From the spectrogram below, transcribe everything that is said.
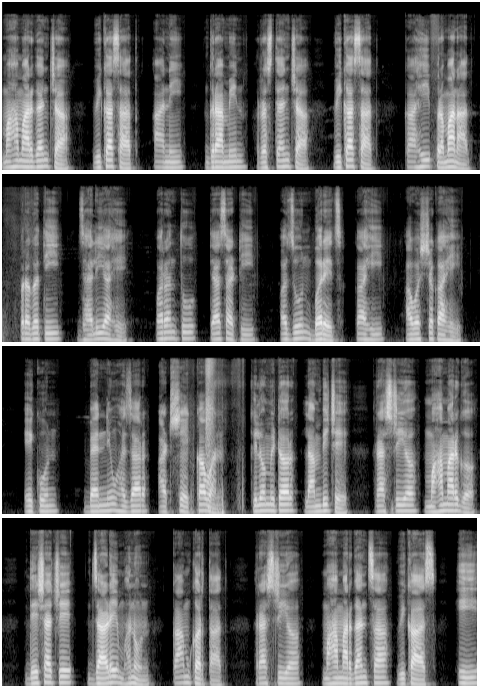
महामार्गांच्या विकासात आणि ग्रामीण रस्त्यांच्या विकासात काही प्रमाणात प्रगती झाली आहे परंतु त्यासाठी अजून बरेच काही आवश्यक आहे. एकूण ब्याण्णव हजार आठशे एक्कावन्न किलोमीटर लांबीचे राष्ट्रीय महामार्ग देशाचे जाळे म्हणून काम करतात. राष्ट्रीय महामार्गांचा विकास ही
